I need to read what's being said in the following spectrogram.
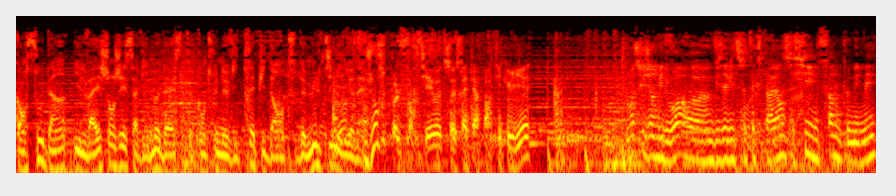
Quand soudain, il va échanger sa vie modeste contre une vie trépidante de multimillionnaire. Bonjour. Paul Fortier, votre secrétaire particulier. Moi, ce que j'ai envie de voir euh, vis-à-vis de cette expérience, c'est si une femme peut m'aimer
